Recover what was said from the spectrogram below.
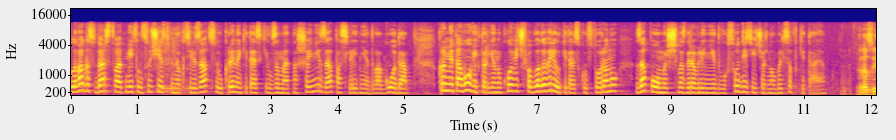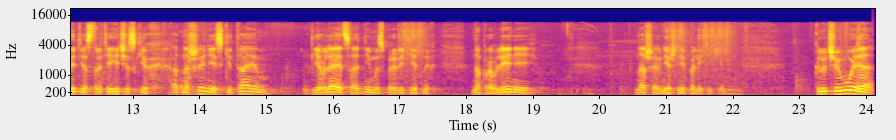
Глава государства отметил существенную активизацию украино-китайских взаимоотношений за последние два года. Кроме того, Виктор Янукович поблагодарил китайскую сторону за помощь в оздоровлении 200 детей-чернобыльцев в Китае. Развитие стратегических отношений с Китаем является одним из приоритетных направлений нашей внешней политики. Ключевое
